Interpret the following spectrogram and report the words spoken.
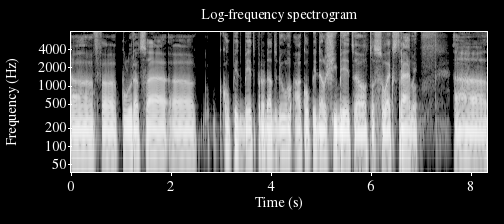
uh, v půl roce koupit byt, prodat dům a koupit další byt, jo, to jsou extrémy. A,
